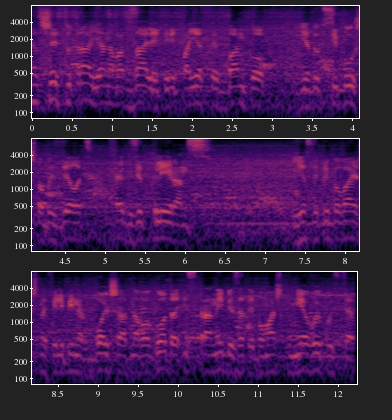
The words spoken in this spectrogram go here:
Сейчас 6 утра, я на вокзале. Перед поездкой в Бангкок еду в Сибу, чтобы сделать exit clearance. Если пребываешь на Филиппинах больше одного года, из страны без этой бумажки не выпустят.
